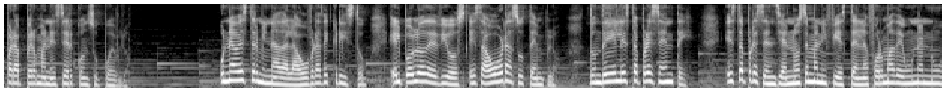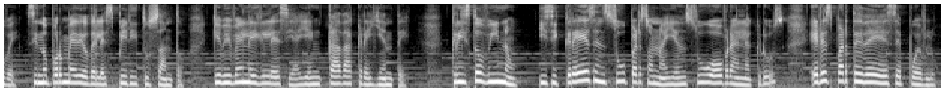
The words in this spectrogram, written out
para permanecer con su pueblo. Una vez terminada la obra de Cristo, el pueblo de Dios es ahora su templo, donde Él está presente. Esta presencia no se manifiesta en la forma de una nube, sino por medio del Espíritu Santo, que vive en la iglesia y en cada creyente. Cristo vino, y si crees en su persona y en su obra en la cruz, eres parte de ese pueblo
